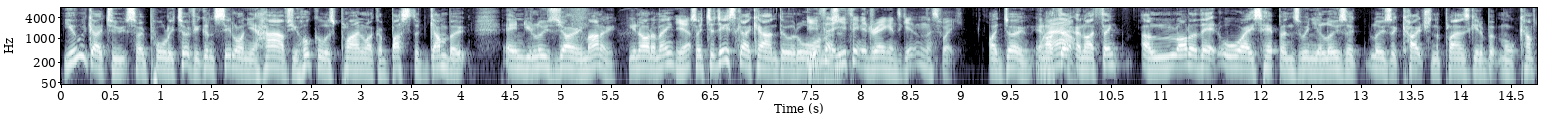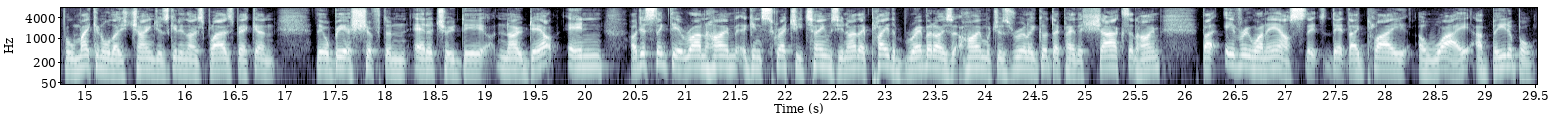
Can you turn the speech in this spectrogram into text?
you would go to so poorly too if you couldn't settle on your halves. Your hooker was playing like a busted gumboot, and you lose Joey Manu. You know what I mean? Yep. So Tedesco can't do it all. You, th- you think the Dragons get them this week? I do, and I think and I think a lot of that always happens when you lose a lose a coach and the players get a bit more comfortable making all those changes, getting those players back in. There'll be a shift in attitude there, no doubt. And I just think their run home against scratchy teams. You know, they play the Rabbitohs at home, which is really good. They play the Sharks at home, but everyone else that that they play away are beatable,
